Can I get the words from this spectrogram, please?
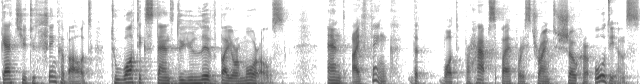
get you to think about to what extent do you live by your morals. And I think that what perhaps Piper is trying to show her audience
